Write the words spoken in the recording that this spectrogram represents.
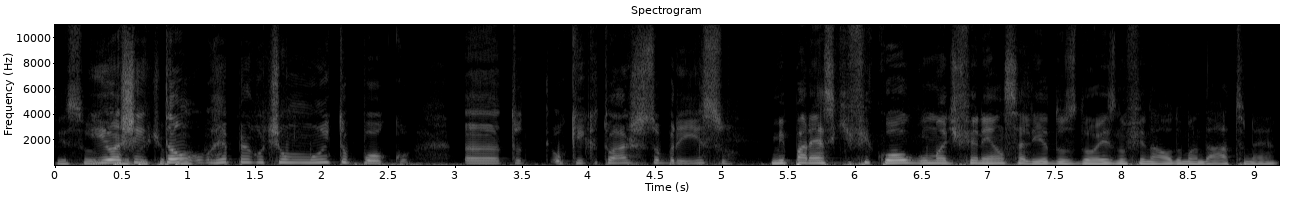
isso E eu achei repercutiu tão. pouco. repercutiu muito pouco. Ah, tu- o que que tu acha sobre isso? Me parece que ficou alguma diferença ali dos dois no final do mandato, né?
